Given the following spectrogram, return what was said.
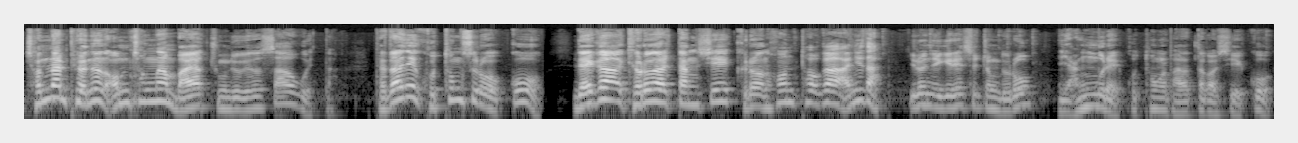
전 남편은 엄청난 마약 중독에서 싸우고 있다. 대단히 고통스러웠고 내가 결혼할 당시에 그런 헌터가 아니다. 이런 얘기를 했을 정도로 약물에 고통을 받았다고 할 수 있고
